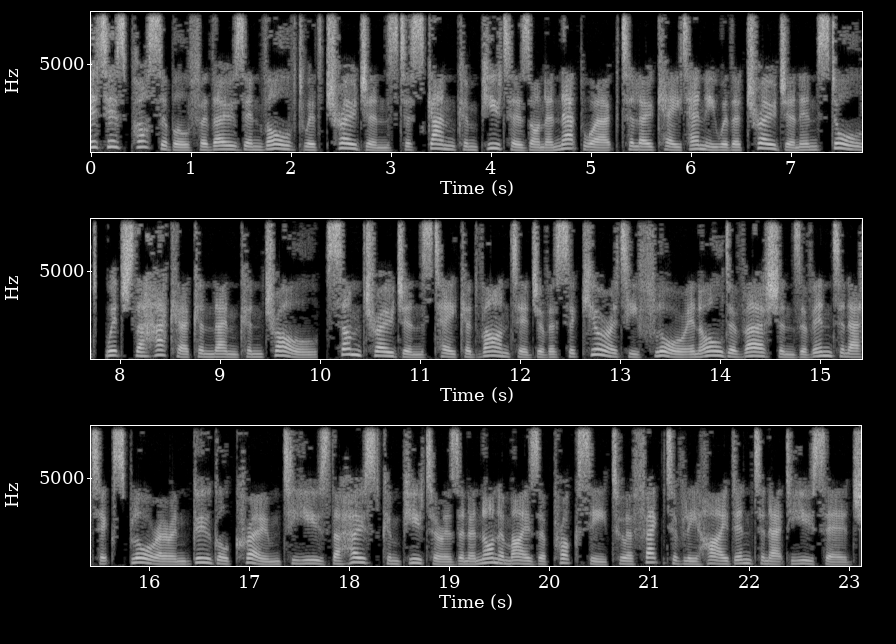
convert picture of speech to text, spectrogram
It is possible for those involved with Trojans to scan computers on a network to locate any with a Trojan installed, which the hacker can then control. Some Trojans take advantage of a security flaw in older versions of Internet Explorer and Google Chrome to use the host computer as an anonymizer proxy to effectively hide Internet usage,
